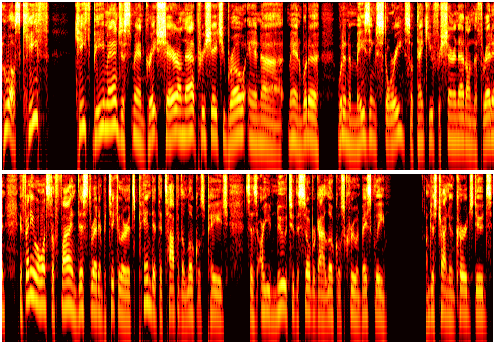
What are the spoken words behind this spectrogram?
who else? Keith. Keith B, man, just man, great share on that. Appreciate you, bro. And uh, man, what a what an amazing story. So thank you for sharing that on the thread. And if anyone wants to find this thread in particular, it's pinned at the top of the locals page. It says, "Are you new to the Sober Guy Locals crew?" And basically, I'm just trying to encourage dudes.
